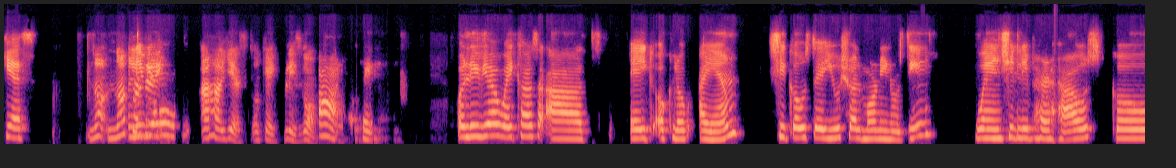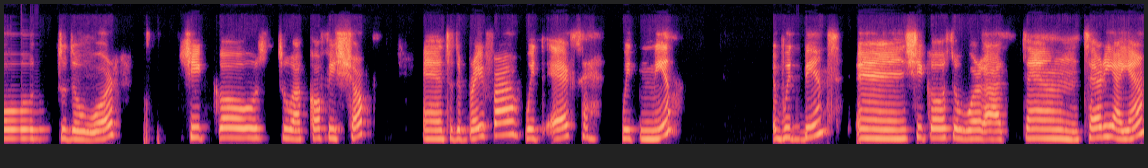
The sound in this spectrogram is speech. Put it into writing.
Yes. No, not for the... Olivia, Uh-huh, yes. Okay, please go. ah, okay. Olivia wakes up at 8 o'clock a.m. She goes the usual morning routine. When she leave her house, go to the work. She goes to a coffee shop and to the breakfast with eggs, with milk, with beans. And she goes to work at 10.30 a.m.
